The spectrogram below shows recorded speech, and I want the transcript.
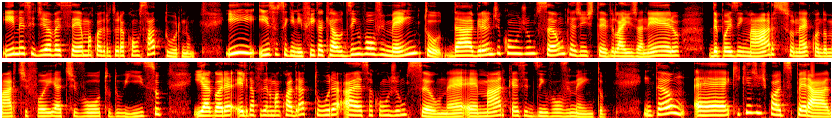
e nesse dia vai ser uma quadratura com Saturno. E isso significa que é o desenvolvimento da da grande conjunção que a gente teve lá em janeiro, depois em março, né, quando Marte foi e ativou tudo isso, e agora ele está fazendo uma quadratura a essa conjunção, né, é, marca esse desenvolvimento. Então, o é, que, que a gente pode esperar,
